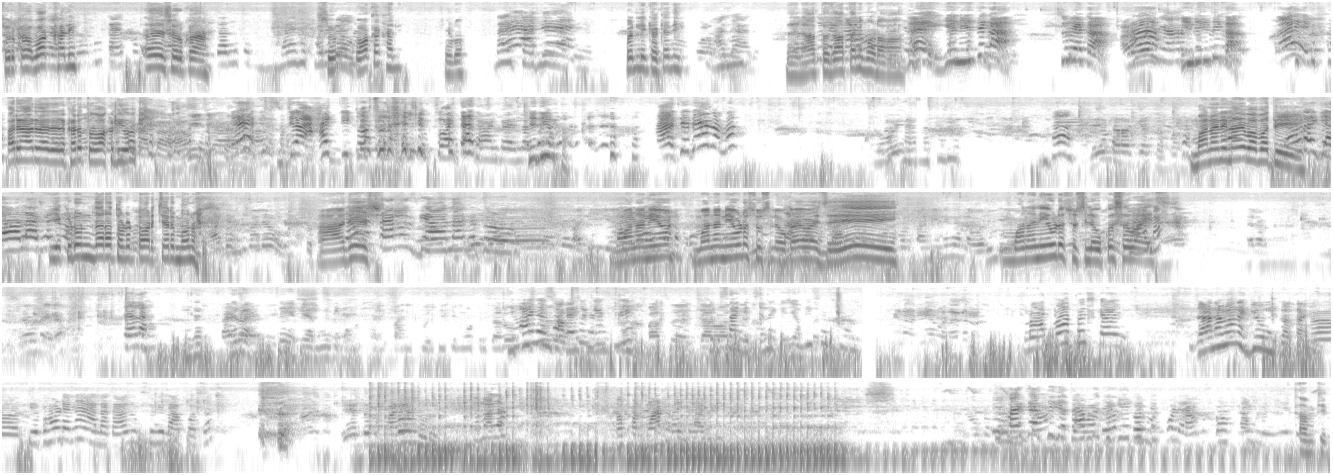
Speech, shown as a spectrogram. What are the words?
सुरका वाक खाली. ए सुरका. सुर वाका खाली. थोडं पडली का कधी? नाही ना आता जाताना पडा. ए, ये नेते का? सुरेखा. नेते का? अरे अरे अरे खरं वाकली वाकडी हड्डी टोचून राहिली पोटात हे देऊ का हा ते द्या ना मग मनाने नाही बाबा ते. इकडून जरा थोडं टॉर्चर म्हणून. आदेश. मनाने एव- मनाने एवढं सुचल्यावर हो, काय व्हायचं? ए. मनाने एवढं सुचल्यावर हो, कसं व्हायचं? मग वापस काय जाणार म्हणा घेऊन का काय अं, ते भाडे नाही आला का अजून सुनील आपाचा पप्पा माठ खाली. तू काय करते? थांब, ते गेले, ते पुढे. थांबते ते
